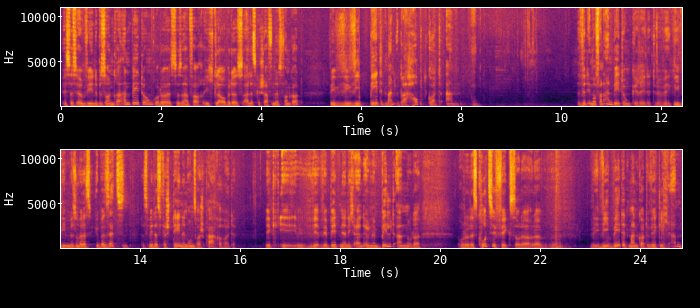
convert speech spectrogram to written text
Ist das irgendwie eine besondere Anbetung oder ist das einfach, ich glaube, dass alles geschaffen ist von Gott? Wie, wie, wie betet man überhaupt Gott an? Es wird immer von Anbetung geredet. Wie, wie, müssen wir das übersetzen, dass wir das verstehen in unserer Sprache heute? Wir, wir, wir beten ja nicht ein irgendein Bild an oder, oder das Kruzifix oder, oder wie, wie betet man Gott wirklich an?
